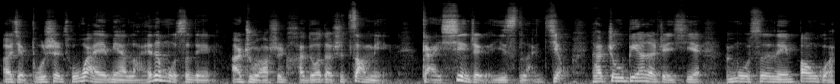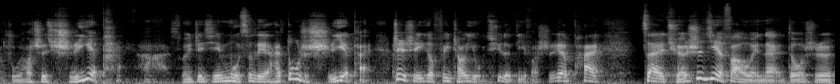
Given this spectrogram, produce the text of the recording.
而且不是从外面来的穆斯林，而主要是很多的是藏民改信这个伊斯兰教。它周边的这些穆斯林邦国主要是什叶派啊，所以这些穆斯林还都是什叶派。这是一个非常有趣的地方。什叶派在全世界范围内都是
